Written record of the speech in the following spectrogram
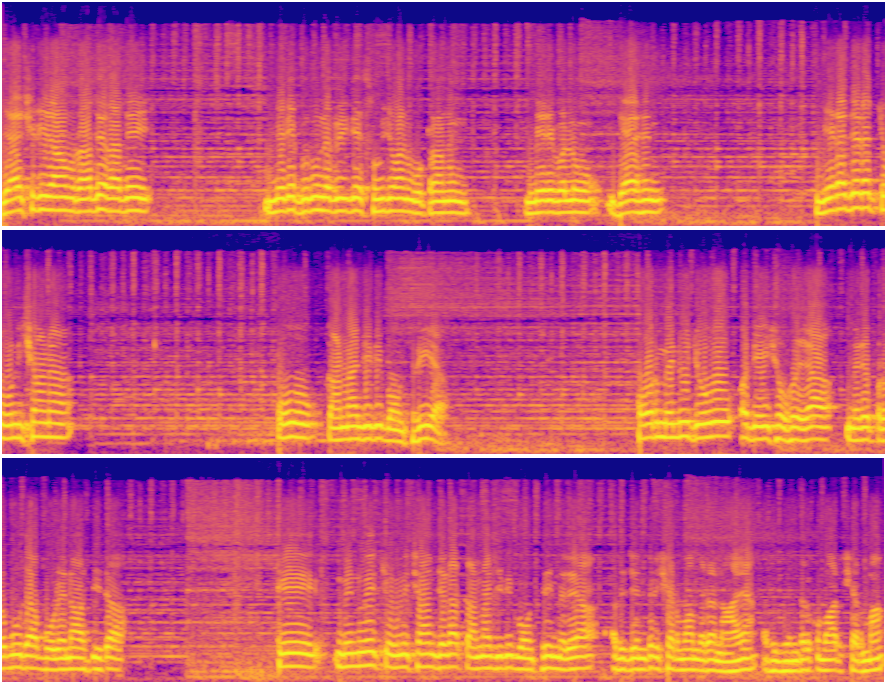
ਜੈ ਸ਼੍ਰੀ ਰਾਮ, ਰਾਧੇ ਰਾਧੇ। ਮੇਰੇ ਗੁਰੂ ਨਗਰੀ ਦੇ ਸੂਝਵਾਨ ਵੋਟਰਾਂ ਨੂੰ, ਮੇਰੇ ਵੱਲੋਂ ਜੈ ਹਿੰਦ। ਮੇਰਾ ਜਿਹੜਾ ਚੋਣ ਨਿਸ਼ਾਨ ਆ, ਉਹ ਕਾਨਾ ਜੀ ਦੀ ਬੌਂਸਰੀ ਆ। ਔਰ ਮੈਨੂੰ ਜੋ ਆਦੇਸ਼ ਹੋਇਆ ਮੇਰੇ ਪ੍ਰਭੂ ਦਾ, ਭੋਲੇਨਾਥ ਜੀ ਦਾ ਕਿ ਮੈਨੂੰ ਇਹ ਚੋਣ ਨਿਸ਼ਾਨ ਜਿਹੜਾ ਕਾਨਾ ਜੀ ਦੀ ਬੌਂਸਰੀ ਮਿਲਿਆ, ਰਜਿੰਦਰ ਸ਼ਰਮਾ ਮੇਰਾ ਨਾਮ ਆ, ਰਜਿੰਦਰ ਕੁਮਾਰ ਸ਼ਰਮਾ।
